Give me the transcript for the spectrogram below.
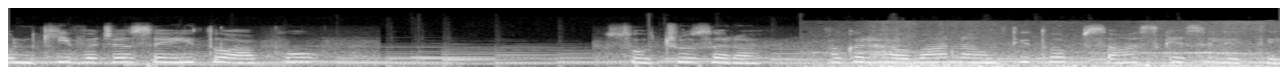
उनकी वजह से ही तो आप हो सोचो ज़रा, अगर हवा ना होती तो आप सांस कैसे लेते?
